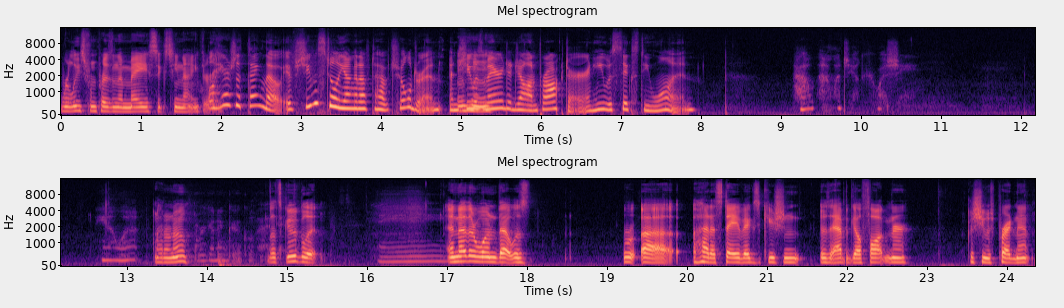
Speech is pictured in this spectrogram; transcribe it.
released from prison in May 1693. Well, here's the thing, though. If she was still young enough to have children, and she was Mhm. married to John Proctor, and he was 61, how how much younger was she? You know what? I don't know. We're gonna Google that. Let's Google it. Another one that was uh, had a stay of execution was Abigail Faulkner because she was pregnant.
